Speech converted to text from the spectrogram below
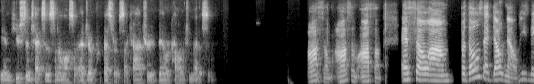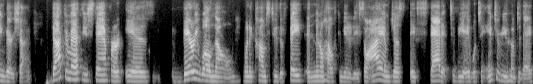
in Houston, Texas, and I'm also adjunct professor of psychiatry at Baylor College of Medicine. Awesome, awesome, awesome. And so, um, for those that don't know, he's being very shy. Dr. Matthew Stanford is very well known when it comes to the faith and mental health community. So I am just ecstatic to be able to interview him today,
